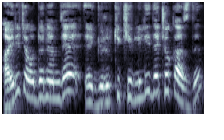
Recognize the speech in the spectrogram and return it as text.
Ayrıca o dönemde e, gürültü kirliliği de çok azdı.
